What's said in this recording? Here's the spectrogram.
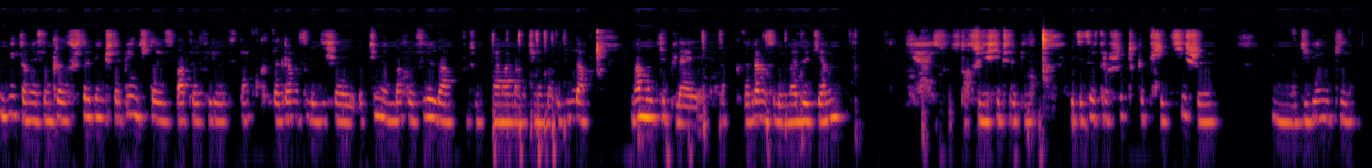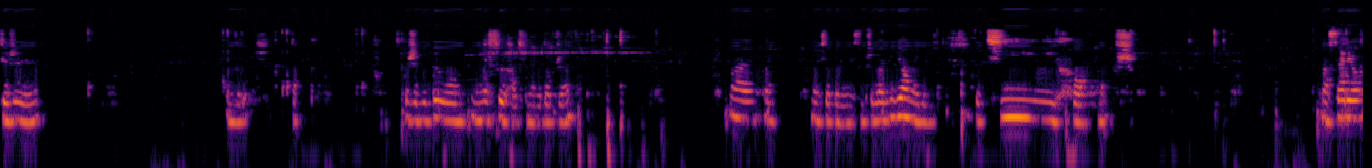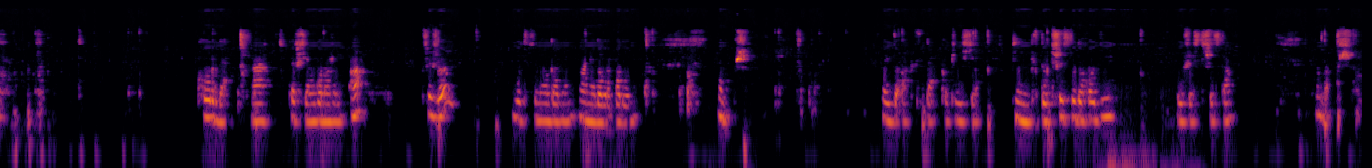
Witam, jestem Kratos4545, to jest Battlefield, tak, zagramy sobie dzisiaj odcinek Battlefielda, znaczy ja nagram odcinek Battlefielda na multiplayer, tak, zagramy sobie medykiem, Jezu, 134 ping, wiecie co, troszeczkę przyciszy mm, dźwięki gry, tak, żeby było mnie słychać miarę dobrze. No ale to myślę, że nie jestem przewrażliwiony, więc to cicho. Na serio? Kurde. A, też się go nożem. A? Przeżyłem? To się nie ogarniam. A nie, dobra, padłem. No dobrze. Chodź do akcji, tak, oczywiście. Ping do 300 dochodzi. Już jest 300. No dobrze.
